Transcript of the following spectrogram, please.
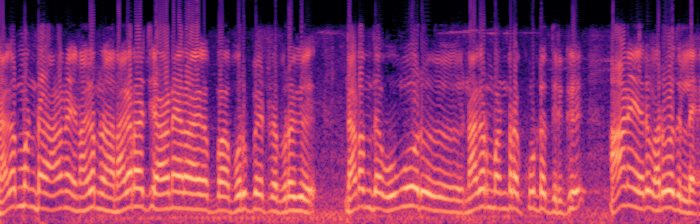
நகர்மன்ற ஆணை நகர் நகராட்சி ஆணையராக பொறுப்பேற்ற பிறகு நடந்த ஒவ்வொரு நகர்மன்ற கூட்டத்திற்கு ஆணையர் வருவதில்லை.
